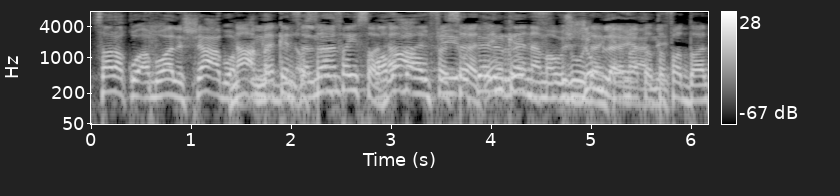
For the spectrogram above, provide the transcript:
سرقوا أموال الشعب نعم لكن أستاذ فيصل هذا الفساد إن كان موجودا كما يعني. تتفضل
